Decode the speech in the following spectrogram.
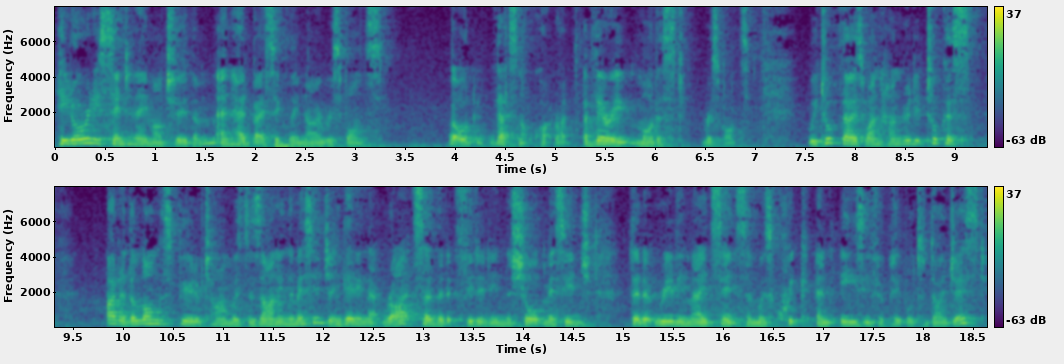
He'd already sent an email to them and had basically no response. Well, that's not quite right. A very modest response. We took those 100. It took us, I don't know, the longest period of time was designing the message and getting that right so that it fitted in the short message that it really made sense and was quick and easy for people to digest.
